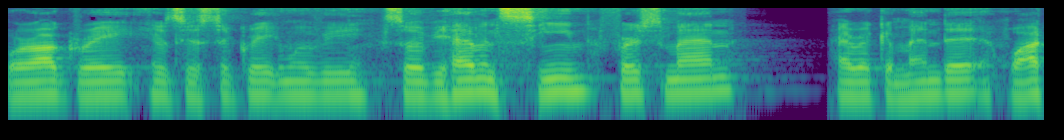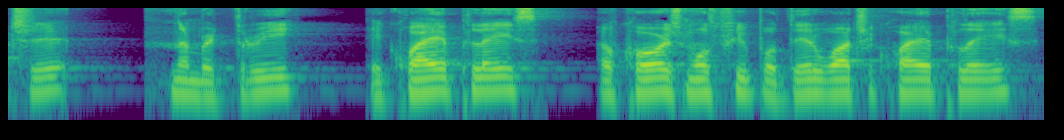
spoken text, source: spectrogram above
were all great. It was just a great movie. So if you haven't seen First Man, I recommend it. Watch it. Number three, A Quiet Place. Of course, most people did watch A Quiet Place.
